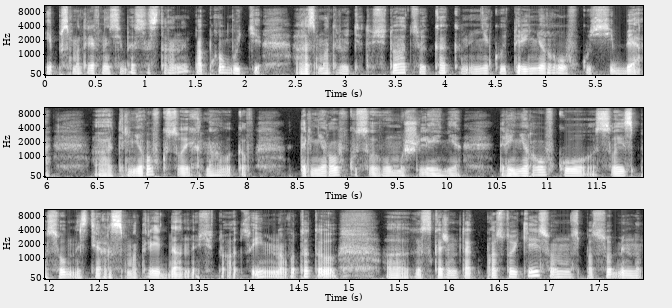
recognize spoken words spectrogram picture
И посмотрев на себя со стороны, попробуйте рассматривать эту ситуацию как некую тренировку себя, а, тренировку своих навыков, тренировку своего мышления, тренировку своей способности рассмотреть данную ситуацию. Именно вот это, э, скажем так, простой кейс, он способен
